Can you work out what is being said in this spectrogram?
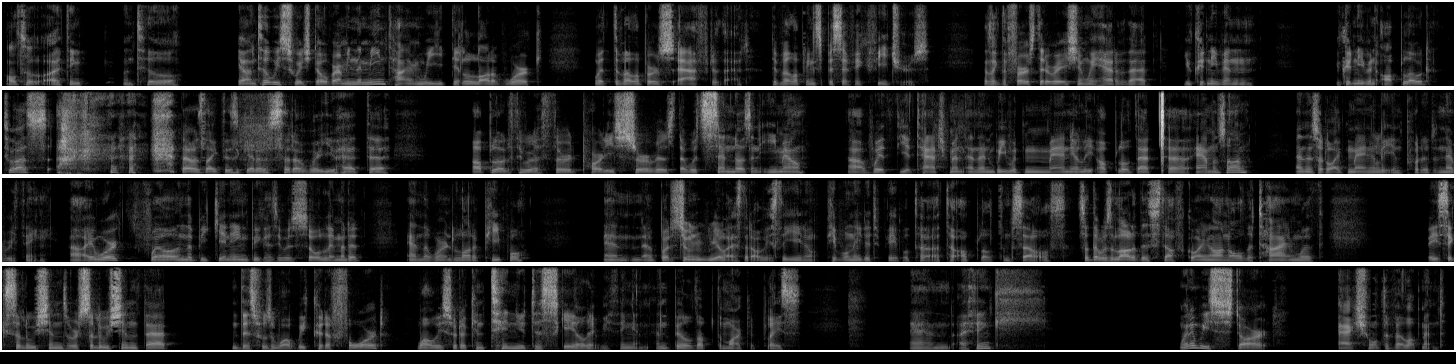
Also, I think until yeah, until we switched over. I mean, in the meantime, we did a lot of work with developers after that, developing specific features. Because like the first iteration we had of that, you couldn't even you couldn't even upload to us. that was like this ghetto setup where you had to upload through a third party service that would send us an email uh, with the attachment, and then we would manually upload that to Amazon and then sort of like manually input it and everything. Uh, it worked well in the beginning because it was so limited and there weren't a lot of people. And uh, but soon we realized that obviously you know people needed to be able to to upload themselves. So there was a lot of this stuff going on all the time with basic solutions or solutions that this was what we could afford while we sort of continue to scale everything and, and build up the marketplace. And I think when did we start actual development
